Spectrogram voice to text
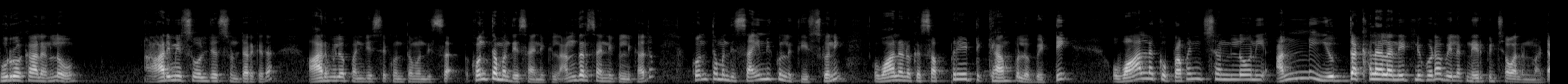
పూర్వకాలంలో ఆర్మీ సోల్జర్స్ ఉంటారు కదా ఆర్మీలో పనిచేసే కొంతమంది స కొంతమంది సైనికులు అందరు సైనికుల్ని కాదు కొంతమంది సైనికుల్ని తీసుకొని వాళ్ళని ఒక సపరేట్ క్యాంపులో పెట్టి వాళ్ళకు ప్రపంచంలోని అన్ని యుద్ధ కళలన్నింటినీ కూడా వీళ్ళకి నేర్పించేవాళ్ళనమాట.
